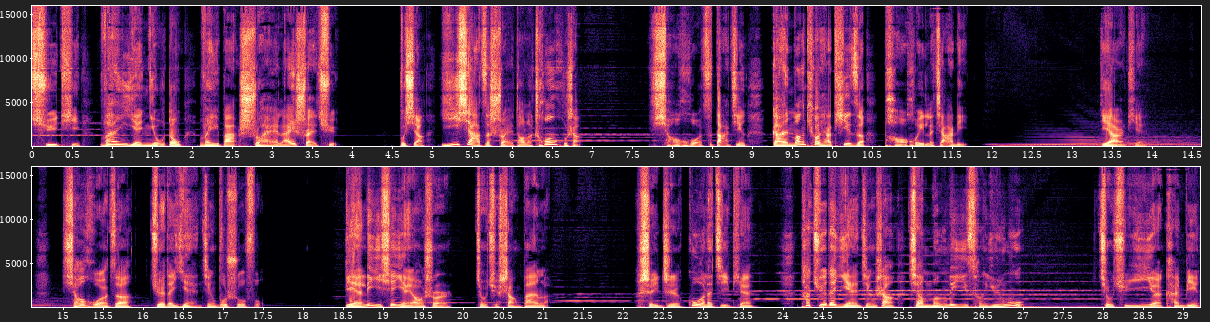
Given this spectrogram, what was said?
躯体蜿蜒扭动，尾巴甩来甩去，不想一下子甩到了窗户上。小伙子大惊，赶忙跳下梯子，跑回了家里。第二天，小伙子觉得眼睛不舒服，点了一些眼药水，就去上班了。谁知过了几天，他觉得眼睛上像蒙了一层云雾，就去医院看病。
